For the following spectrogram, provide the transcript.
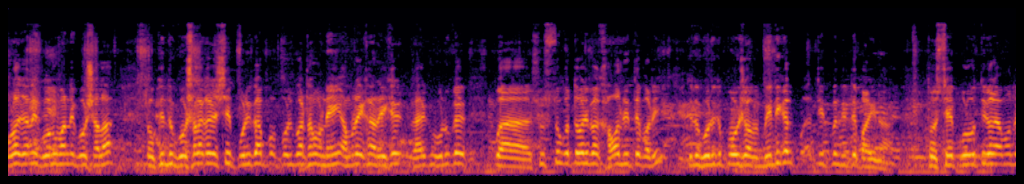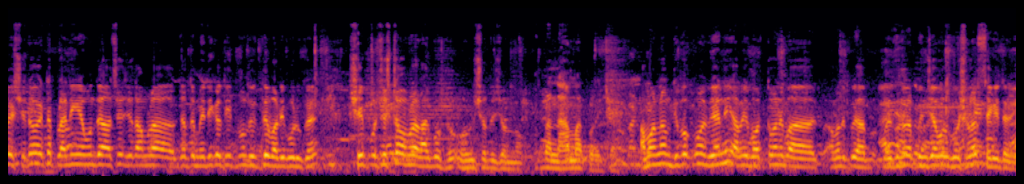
ওরা জানে গরু মানে গোশালা তো কিন্তু গোশালার কাছে সেই পরিকাঠামো নেই। আমরা এখানে রেখে গরুকে সুস্থ করতে পারি বা খাওয়া দিতে পারি কিন্তু গরুকে পৌঁছাবে মেডিকেল ট্রিটমেন্ট দিতে পারি না। তো সেই পরবর্তীকালে আমাদের সেটাও একটা প্ল্যানিংয়ের মধ্যে আছে যেটা আমরা যাতে মেডিকেল ট্রিটমেন্ট দিতে পারি গরুকে সেই প্রচেষ্টাও আমরা রাখব ভবিষ্যতের জন্য। আপনার নাম আর পরিচয়? আমার নাম দীপক কুমার বিয়ানি আমি বর্তমানে আমাদের প্রিন্সিপাল গোশালার সেক্রেটারি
